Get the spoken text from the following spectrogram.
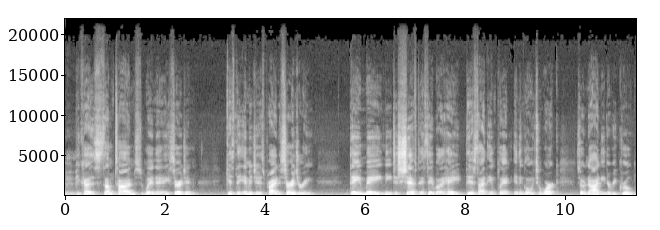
Mhm. because sometimes when a surgeon gets the images prior to surgery, they may need to shift and say, well, hey, this side of the implant isn't going to work. So now I need to regroup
